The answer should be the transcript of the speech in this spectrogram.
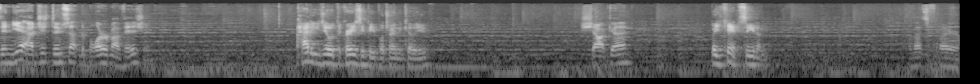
then yeah, I just do something to blur my vision. How do you deal with the crazy people trying to kill you? Shotgun. But you can't see them. Well, that's fair.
